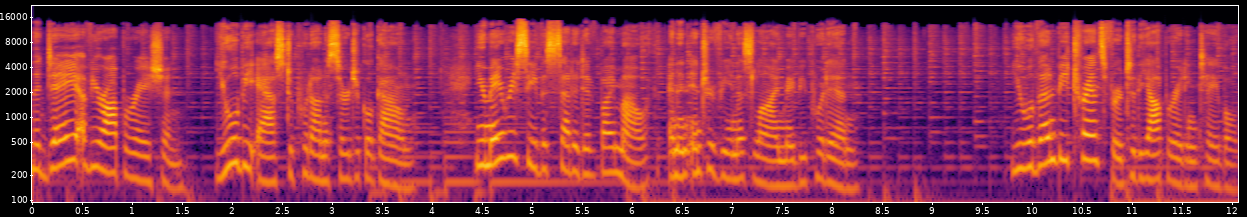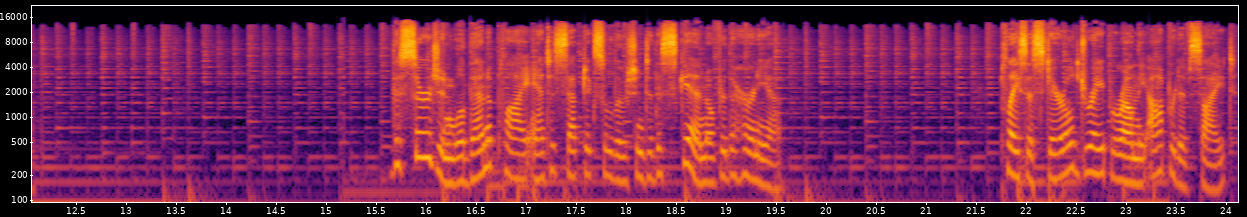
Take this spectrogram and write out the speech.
the day of your operation, You will be asked to put on a surgical gown. You may receive a sedative by mouth and an intravenous line may be put in. You will then be transferred to the operating table. The surgeon will then apply antiseptic solution to the skin over the hernia. Place a sterile drape around the operative site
